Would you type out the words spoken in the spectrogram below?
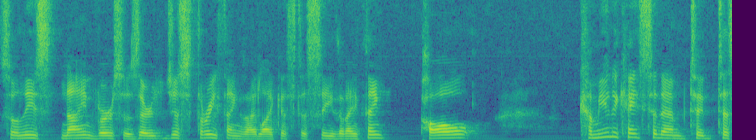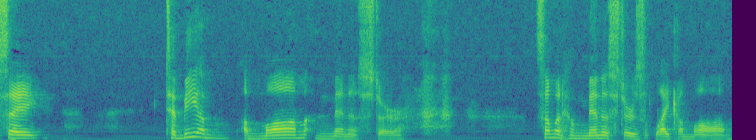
So, in these nine verses, there are just three things I'd like us to see that I think Paul communicates to them to, to say, to be a, a mom minister, someone who ministers like a mom,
